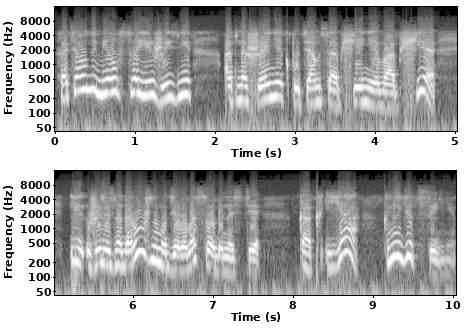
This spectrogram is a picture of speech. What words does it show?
хотя он имел в своей жизни отношение к путям сообщения вообще и железнодорожному делу в особенности, как я к медицине.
